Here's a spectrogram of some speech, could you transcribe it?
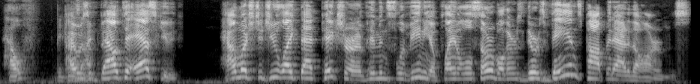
health Because I was I- about to ask you, how much did you like that picture of him in Slovenia playing a little summer ball? There was there was veins popping out of the arms.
